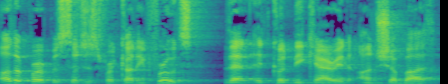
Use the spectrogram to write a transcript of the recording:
other purpose, such as for cutting fruits, then it could be carried on Shabbat.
